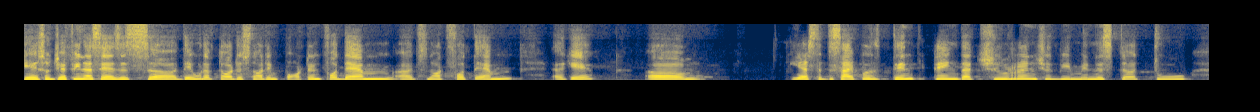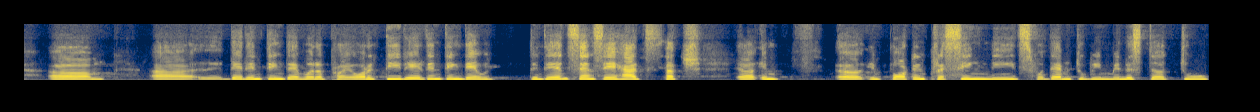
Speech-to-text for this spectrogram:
Okay, so Jeffina says it's uh, they would have thought it's not important for them. Uh, it's not for them. Okay, um, yes, the disciples didn't think that children should be ministered to. Um, uh, they didn't think they were a priority. They didn't think they would. They didn't sense they had such uh, uh, important, pressing needs for them to be ministered to.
